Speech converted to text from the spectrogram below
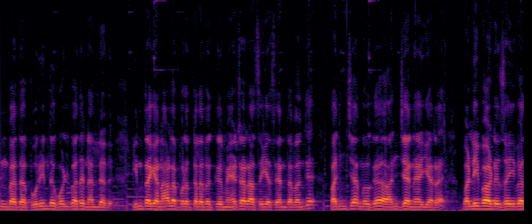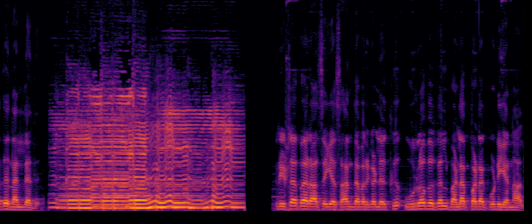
என்பதை புரிந்து கொள்வது நல்லது. இன்றைய நாளை பொறுத்தளவுக்கு மேஷராசியை சேர்ந்தவங்க பஞ்சமுக அஞ்சநேயரை வழிபாடு செய்வது நல்லது. ரிஷபராசியை சார்ந்தவர்களுக்கு உறவுகள் பலப்படக்கூடிய நாள்.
